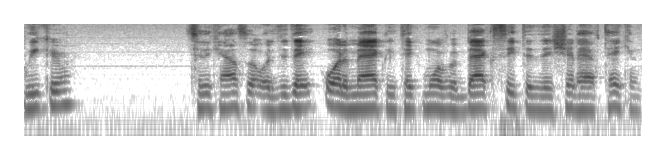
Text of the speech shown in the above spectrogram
weaker city council, or did they automatically take more of a back seat than they should have taken?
